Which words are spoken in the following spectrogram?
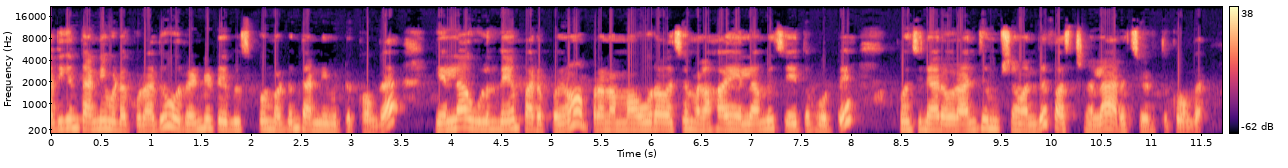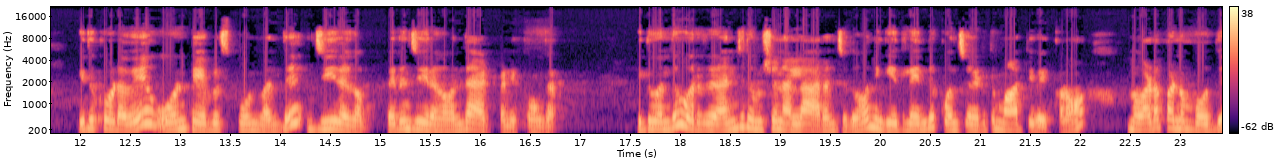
அதிகம் தண்ணி விடக்கூடாது. ஒரு ரெண்டு டேபிள் ஸ்பூன் மட்டும் தண்ணி விட்டுக்கோங்க. எல்லா உளுந்தையும் பருப்பையும் அப்புறம் நம்ம ஊற வச்ச மிளகாயும் எல்லாமே சேர்த்து போட்டு கொஞ்ச நேரம் ஒரு அஞ்சு நிமிஷம் வந்து ஃபர்ஸ்ட் நல்லா அரைச்சி எடுத்துக்கோங்க. இது கூடவே ஒன் டேபிள் ஸ்பூன் வந்து ஜீரகம் பெருஞ்சீரகம் வந்து ஆட் பண்ணிக்கோங்க. இது வந்து ஒரு அஞ்சு நிமிஷம் நல்லா அரைஞ்சதும் நீங்கள் இதுலேருந்து கொஞ்சம் எடுத்து மாற்றி வைக்கணும். நம்ம வடை பண்ணும்போது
